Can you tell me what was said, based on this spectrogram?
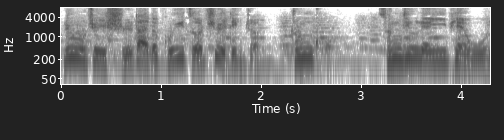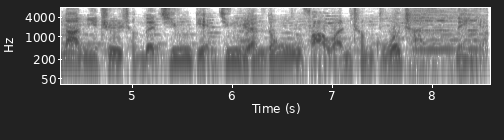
六 G 时代的规则制定者中国？曾经连一片五纳米制成的经典晶圆都无法完成国产。那年，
